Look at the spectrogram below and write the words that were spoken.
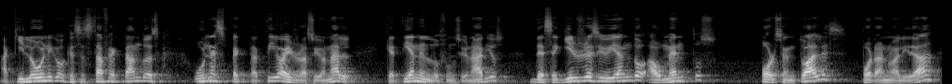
Aquí lo único que se está afectando es una expectativa irracional que tienen los funcionarios de seguir recibiendo aumentos porcentuales por anualidad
